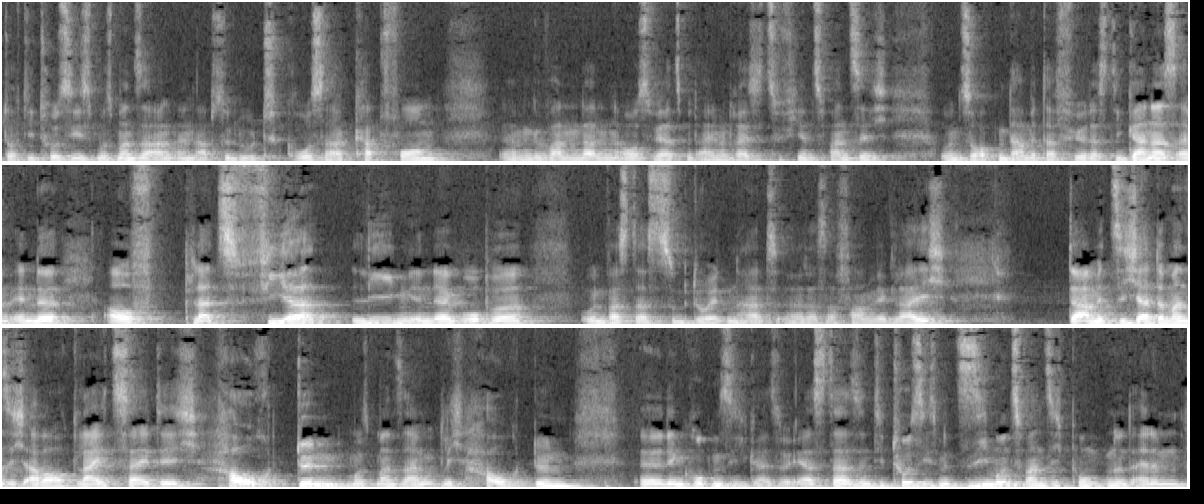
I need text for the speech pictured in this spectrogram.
doch die Tussis, muss man sagen, ein absolut großer Cup-Form, ähm, gewannen dann auswärts mit 31 zu 24 und sorgten damit dafür, dass die Gunners am Ende auf Platz 4 liegen in der Gruppe. Und was das zu bedeuten hat, äh, das erfahren wir gleich. Damit sicherte man sich aber auch gleichzeitig hauchdünn, muss man sagen, wirklich hauchdünn äh, den Gruppensieg. Also erster sind die Tussis mit 27 Punkten und einem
